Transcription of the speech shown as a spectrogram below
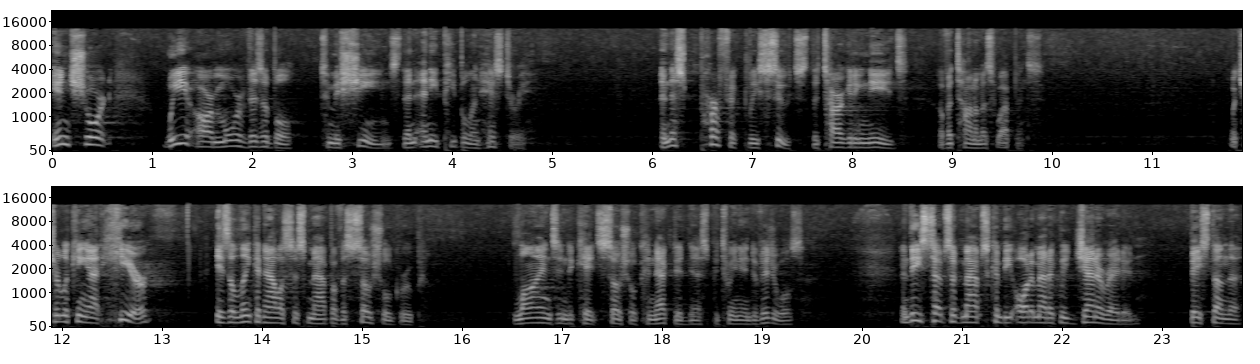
In short, we are more visible to machines than any people in history. And this perfectly suits the targeting needs of autonomous weapons. What you're looking at here is a link analysis map of a social group. Lines indicate social connectedness between individuals. And these types of maps can be automatically generated based on the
